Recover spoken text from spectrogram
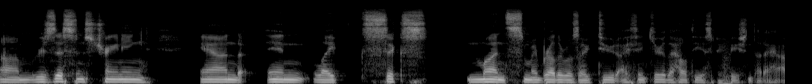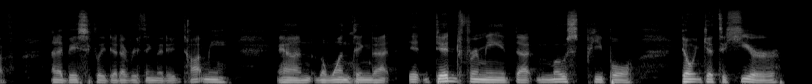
um, resistance training, and in like six months, my brother was like, dude, I think you're the healthiest patient that I have. And I basically did everything that he taught me. And the one thing that it did for me that most people don't get to hear,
